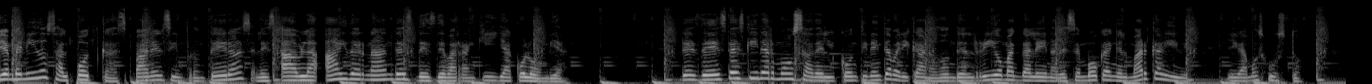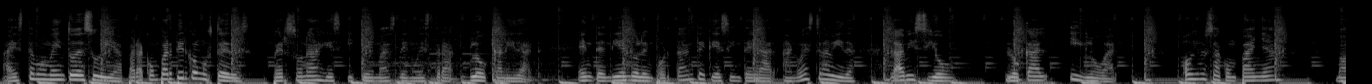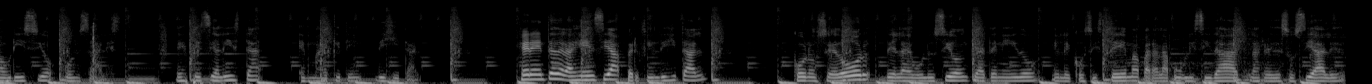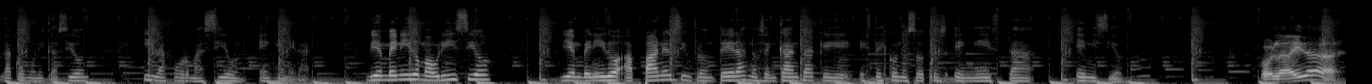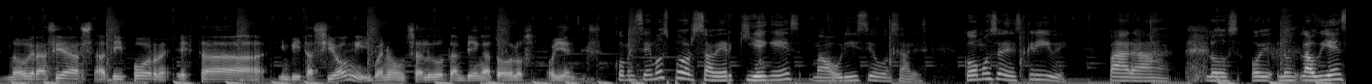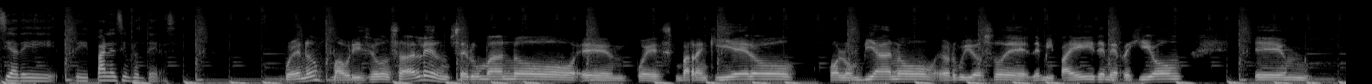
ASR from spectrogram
Bienvenidos al podcast Panel Sin Fronteras. Les habla Aida Hernández desde Barranquilla, Colombia. Desde esta esquina hermosa del continente americano, donde el río Magdalena desemboca en el Mar Caribe, llegamos justo a este momento de su día para compartir con ustedes personajes y temas de nuestra localidad, entendiendo lo importante que es integrar a nuestra vida la visión local y global. Hoy nos acompaña Mauricio González, especialista en marketing digital, gerente de la agencia Perfil Digital, conocedor de la evolución que ha tenido el ecosistema para la publicidad, las redes sociales, la comunicación y la formación en general. Bienvenido Mauricio, bienvenido a Panel Sin Fronteras, nos encanta que estés con nosotros en esta emisión. Hola Aida, no, gracias a ti por esta invitación y bueno, un saludo también a todos los oyentes. Comencemos por saber quién es Mauricio González. ¿Cómo se describe para los, la audiencia de, Panel Sin Fronteras? Bueno, Mauricio González, un ser humano eh, pues barranquillero, colombiano, orgulloso de, mi país, de mi región. Eh,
